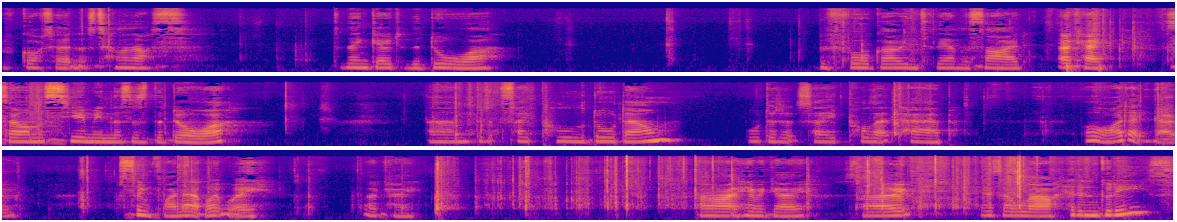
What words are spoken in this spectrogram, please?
we've got it and it's telling us to then go to the door before going to the other side. Okay, so I'm assuming this is the door. Um, did it say pull the door down? Or did it say pull that tab? Oh, I don't know. We'll soon find out, won't we? Okay. Alright, here we go. So, here's all our hidden goodies.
